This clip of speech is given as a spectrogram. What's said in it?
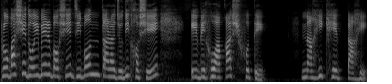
প্রবাসে দৈবের বসে জীবন তারা যদি খসে, এ দেহ আকাশ হতে নাহি খেদ তাহে।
